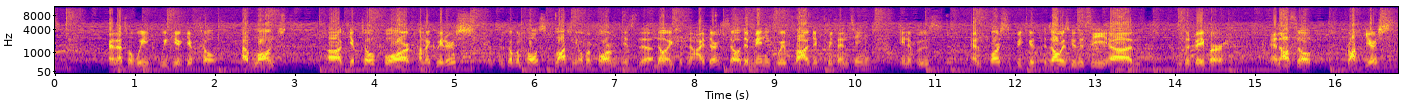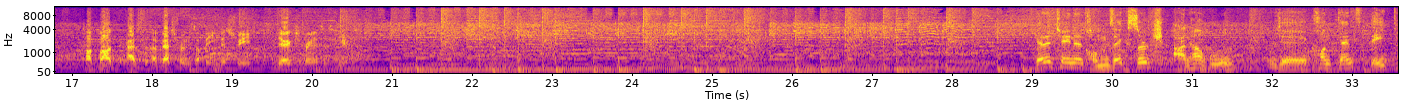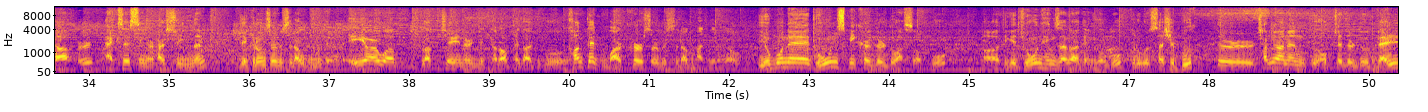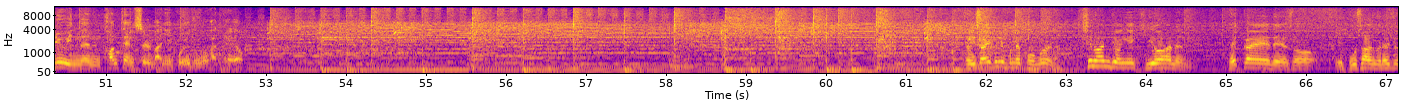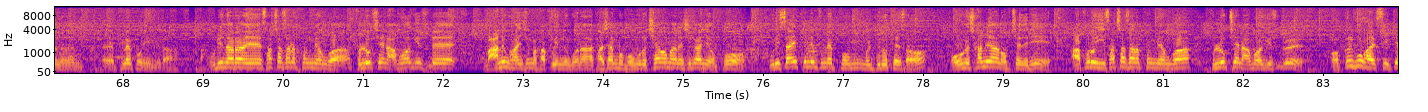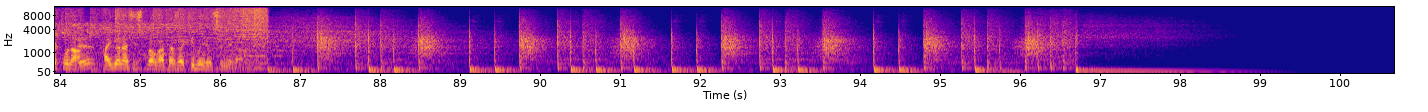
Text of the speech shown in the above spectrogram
And that's what we, we here at Gifto have launched uh, Gifto for content creators and Token Post. Blockchain Open Forum is the no exception either. So there are many great projects presenting in the booth. And of course, because it's always good to see um, Mr. Draper and also Rock Gears talk about, as veterans of the industry, their experiences here. 게르체인은 검색, search 안 하고 이제 컨텐트, 데이터를 액세싱을 할 수 있는 이제 그런 서비스라고 보면 돼요. AR와 블록체인을 이제 결합해가지고 컨텐트 마커 서비스라고 만들어요. 이번에 좋은 스피커들도 왔었고 어, 되게 좋은 행사가 된 거고 그리고 사실 부스들 참여하는 그 업체들도 밸류 있는 컨텐츠를 많이 보여준 것 같아요. 저희 사이클링 플랫폼은 친환경에 기여하는 대가에 대해서 이 보상을 해주는 에, 플랫폼입니다. 우리나라의 4차 산업혁명과 블록체인 암호화 기술에 많은 관심을 갖고 있는구나 다시 한번 몸으로 체험하는 시간이었고 우리 사이클링 플랫폼을 비롯해서 오늘 참여한 업체들이 앞으로 이 4차 산업혁명과 블록체인 암호화 기술을 어, 끌고 갈 수 있겠구나를 발견할 수 있을 것 같아서 기분이 좋습니다.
